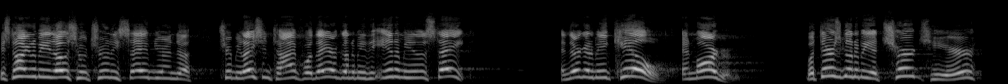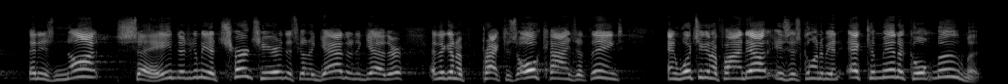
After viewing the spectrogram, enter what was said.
It's not going to be those who are truly saved during the tribulation time, for they are going to be the enemy of the state. And they're going to be killed and martyred. But there's going to be a church here that is not saved. There's going to be a church here that's going to gather together and they're going to practice all kinds of things and what you're going to find out is it's going to be an ecumenical movement.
